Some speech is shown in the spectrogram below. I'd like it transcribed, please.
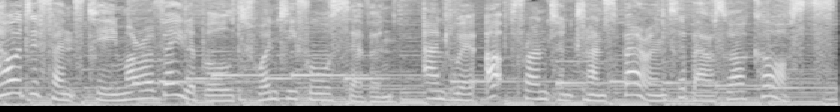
Our defence team are available 24-7, and we're upfront and transparent about our costs.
